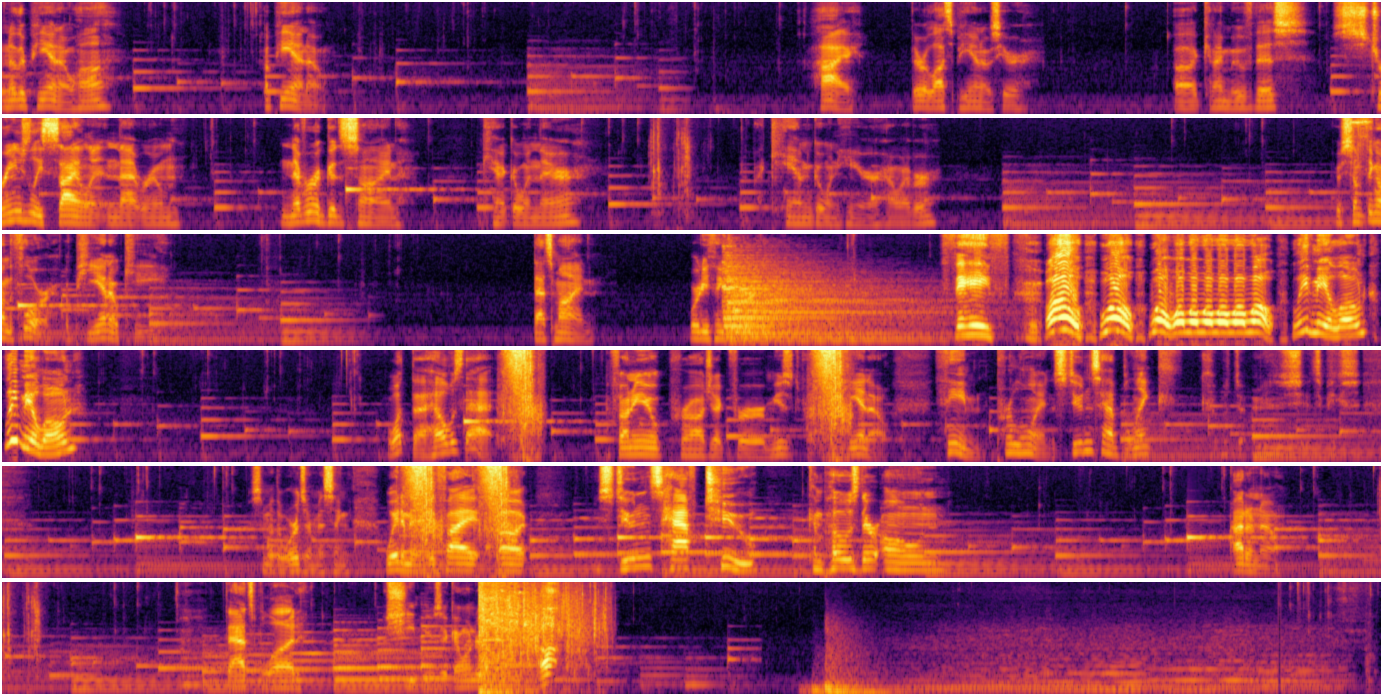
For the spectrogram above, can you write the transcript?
Another piano, huh? A piano. Hi. There are lots of pianos here. Uh, can I move this? Strangely silent in that room. Never a good sign. Can't go in there. I can go in here, however. There's something on the floor. A piano key. That's mine. Where do you think Thief! Oh! Whoa! Whoa, whoa, whoa, whoa, whoa, whoa, whoa! Leave me alone! Leave me alone! What the hell was that? Found a new project for music project. piano. Theme, purloin. Students have blank... Some of the words are missing. Wait a minute, if I, uh... Students have to compose their own... I don't know. That's blood. Sheet music. I wonder... Oh!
